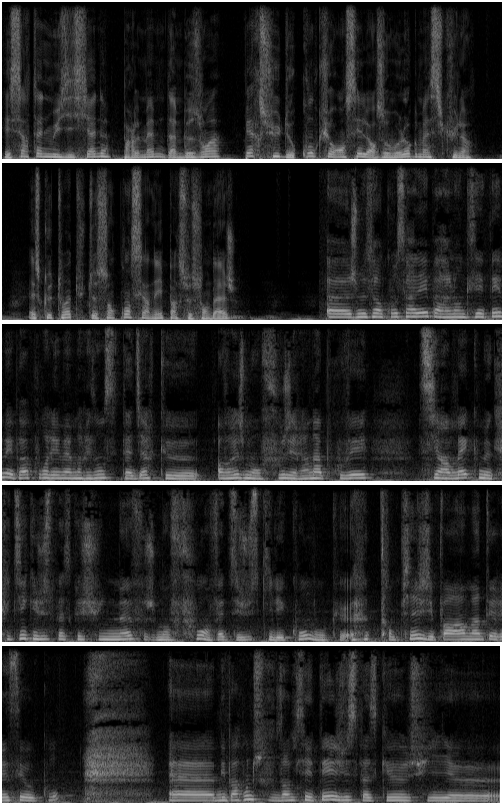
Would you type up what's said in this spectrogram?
et certaines musiciennes parlent même d'un besoin perçu de concurrencer leurs homologues masculins. Est-ce que toi, tu te sens concerné par ce sondage? Euh, je me sens concernée par l'anxiété, mais pas pour les mêmes raisons. C'est-à-dire que, en vrai, je m'en fous, j'ai rien à prouver. Si un mec me critique juste parce que je suis une meuf, je m'en fous. En fait, c'est juste qu'il est con, donc euh, tant pis, j'ai pas à m'intéresser au con. Euh, mais par contre, je souffre d'anxiété juste parce que je suis, euh,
